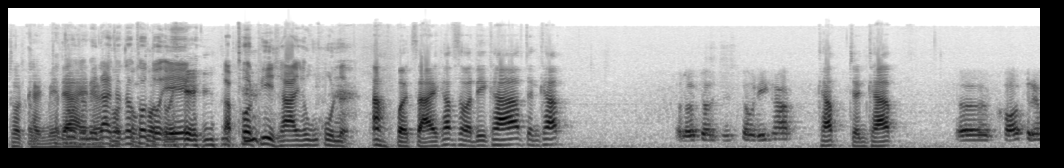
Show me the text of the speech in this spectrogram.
โทษใครไม่ท่านโทได้ษใครไม่ได้นะท่านต้องโทษตัวเองกับโทษพี่ชายของคุณน่ะ อะเปิดสายครับ สวัสดีครับ เชิญครับ ฮัลโหลสวัสดีครับ ครับ เชิญครับ เอ่อขอแสดง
